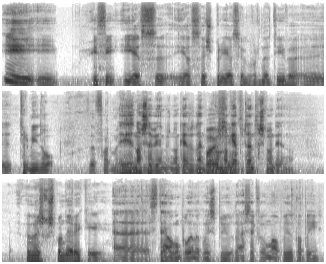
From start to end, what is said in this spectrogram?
e, e enfim, e esse, essa experiência governativa eh, terminou da forma Mas nós sabemos, não quero, portanto, pois, não, não quer, portanto, responder, não? Mas responder aqui. Uh, se tem algum problema com esse período, acha que foi um mau período para o país?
